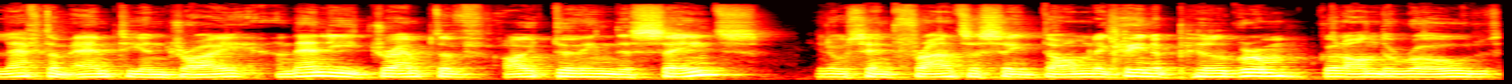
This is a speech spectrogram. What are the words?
left him empty and dry. And then he dreamt of outdoing the saints, you know, St. Francis, St. Dominic, being a pilgrim, going on the road,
